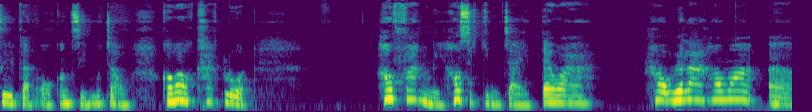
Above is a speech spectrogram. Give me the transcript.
สื่อกันออกจังซี่หมู่เจ้า เขาว้าคักโลดเฮาฟังนี่เฮาสิกินใจ แต่ว่าเฮาเวลาเฮาว่าเอ่อ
